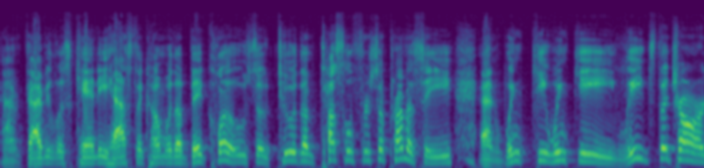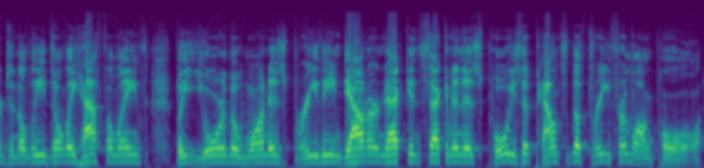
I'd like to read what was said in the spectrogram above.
And Fabulous Candy has to come with a big close, so two of them tussle for supremacy. And Winky Winky leads the charge, and the lead's only half a length. But You're the One is breathing down her neck in second and is poised to pounce the three furlong pole.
